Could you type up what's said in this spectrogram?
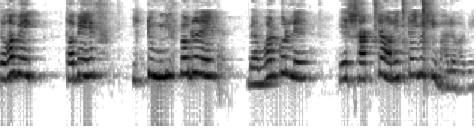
তবে তবে একটু মিল্ক পাউডারের ব্যবহার করলে এর স্বাদটা অনেকটাই বেশি ভালো হবে।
